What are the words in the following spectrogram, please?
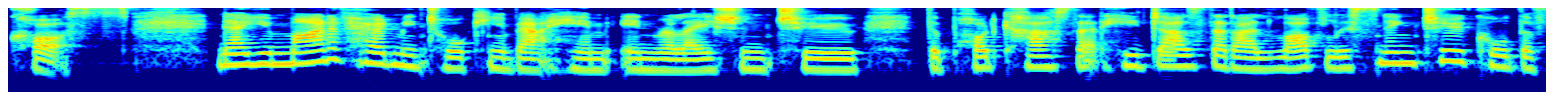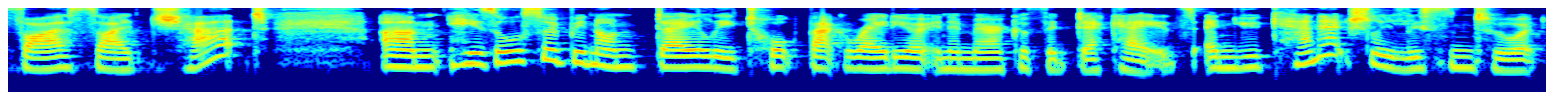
costs. Now, you might have heard me talking about him in relation to the podcast that he does that I love listening to called The Fireside Chat. Um, he's also been on daily talkback radio in America for decades, and you can actually listen to it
